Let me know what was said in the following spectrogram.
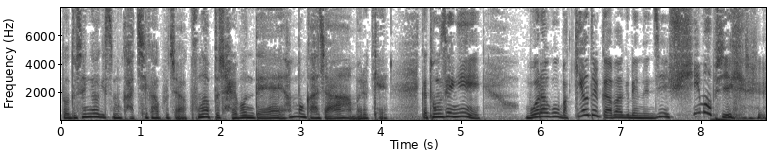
너도 생각 있으면 같이 가보자. 궁합도 잘 본데 한번 가자. 뭐 이렇게. 그러니까 동생이 뭐라고 막 끼어들까봐 그랬는지 쉼 없이 얘기를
